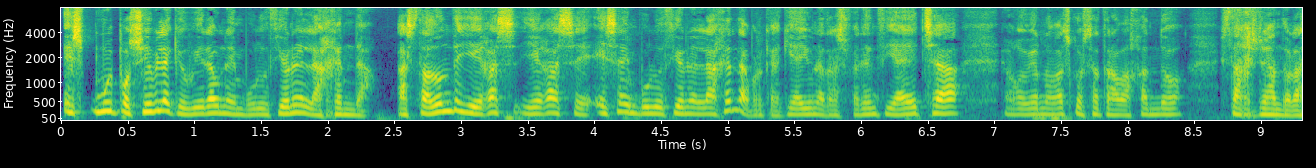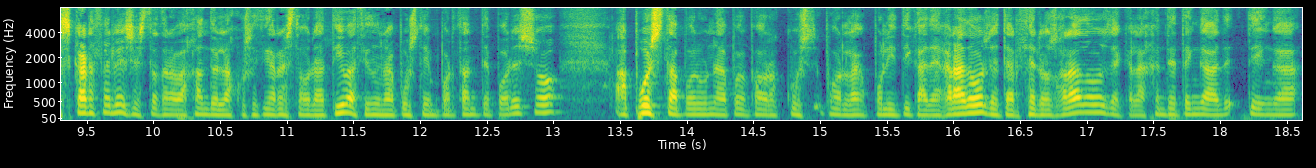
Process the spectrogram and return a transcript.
es muy posible que hubiera una involución en la agenda. ¿Hasta dónde llegase esa involución en la agenda? Porque aquí hay una transferencia hecha, el gobierno vasco está trabajando, está gestionando las cárceles, está trabajando en la justicia restaurativa, haciendo una apuesta importante por eso, apuesta por, una, por, la política de grados, de terceros grados, de que la gente tenga, tenga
